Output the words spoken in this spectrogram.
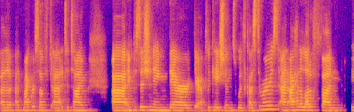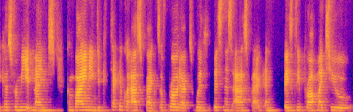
uh, at Microsoft uh, at the time uh, in positioning their their applications with customers. And i had a lot of fun because for me it meant combining the technical aspects of product with business aspect and basically brought my two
